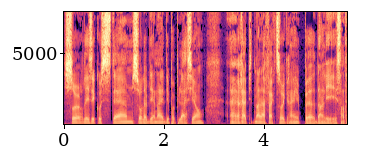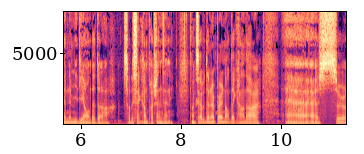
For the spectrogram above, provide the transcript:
sur les écosystèmes, sur le bien-être des populations, euh, rapidement la facture grimpe euh, dans les centaines de millions de dollars sur les 50 prochaines années. Donc ça vous donne un peu un ordre de grandeur euh, sur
